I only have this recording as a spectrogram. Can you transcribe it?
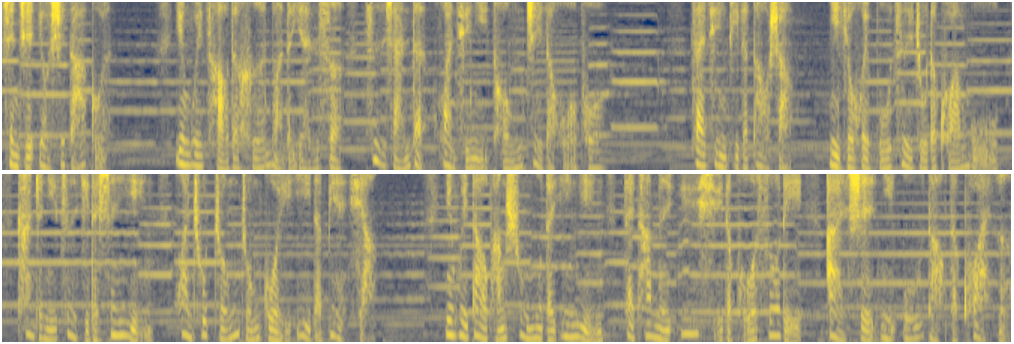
甚至有时打滚。因为草的和暖的颜色，自然地唤起你童稚的活泼。在静僻的道上，你就会不自主地狂舞，看着你自己的身影，唤出种种诡异的变相。因为道旁树木的阴影，在它们迂徐的婆娑里，暗示你舞蹈的快乐。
